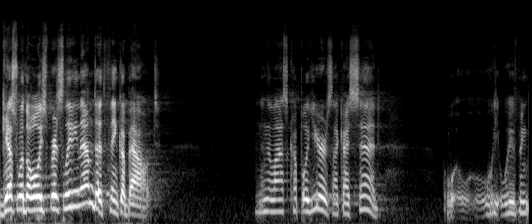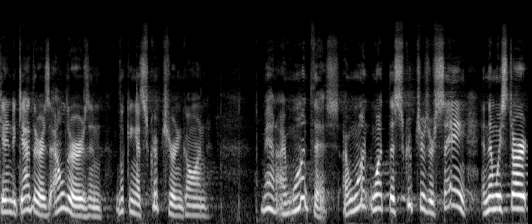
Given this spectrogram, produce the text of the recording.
guess what the Holy Spirit's leading them to think about? And in the last couple of years, like I said, we, have been getting together as elders and looking at Scripture and going, man, I want this. I want what the Scriptures are saying. And then we start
